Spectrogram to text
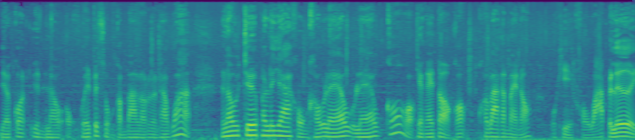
เดี๋ยวก่อนอื่นเราเอาเควสไปส่งกับบาลอนกันครับว่า เราเจอภรรยาของเขาแล้วแล้วก็ยังไงต่อก็ค่อยว่ากันใหม่เนาะโอเค ขอวาร์ปไปเลย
